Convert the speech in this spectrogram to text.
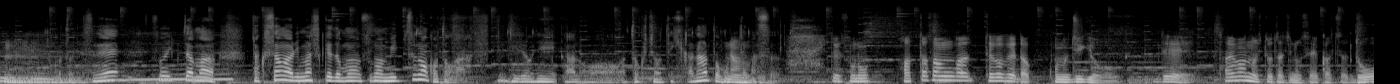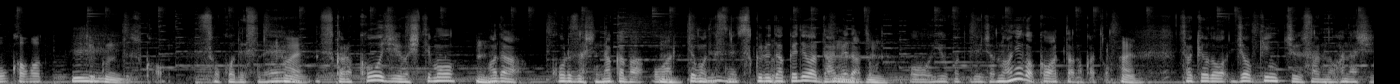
うん。いうことですね。そういったまあたくさんありますけどもその3つのことが非常にあの特徴的かなと思ってます。でその八田さんが手掛けたこの事業で台湾の人たちの生活はどう変わっていくんですか、そこですね、はい。ですから工事をしてもうん。まだ志半ば終わってもですね、作るだけではダメだとうん。いうことでじゃあ何が変わったのかと。はい。先ほど上金中さんの話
